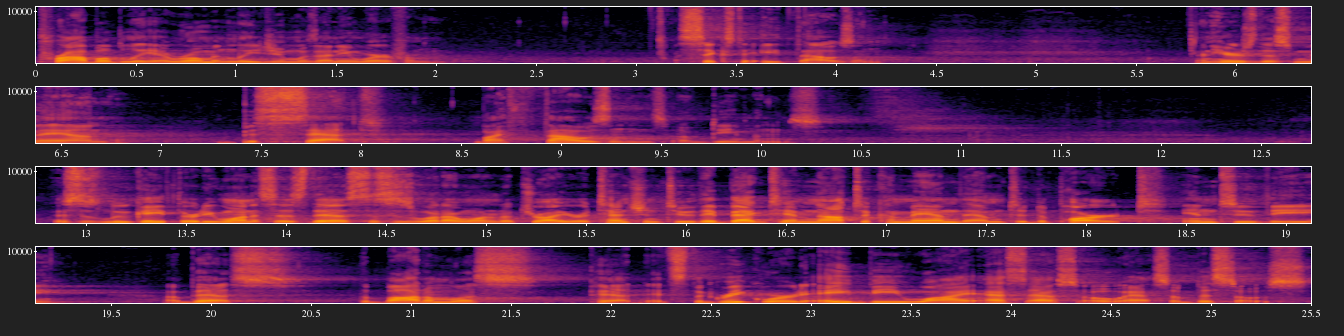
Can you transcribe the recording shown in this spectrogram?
Probably a Roman legion was anywhere from six to 8,000. And here's this man beset by thousands of demons. This is Luke 8:31. It says this, this is what I wanted to draw your attention to. They begged him not to command them to depart into the abyss, the bottomless pit. It's the Greek word A B Y S S O S, abyssos.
